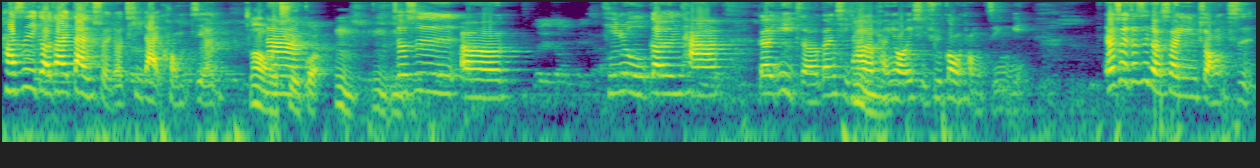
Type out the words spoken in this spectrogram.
它是一个在淡水的替代空间。哦，我去过。嗯嗯。就是呃，提如跟他、跟易哲、跟其他的朋友一起去共同经营。那所以这是个声音装置。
